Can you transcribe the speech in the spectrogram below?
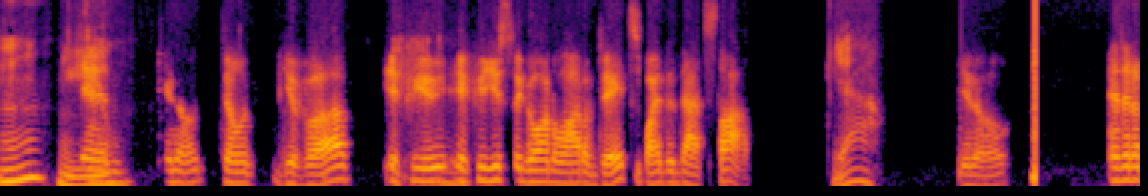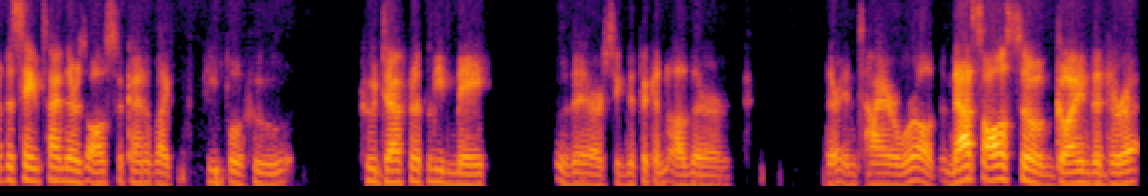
Mm-hmm. You. and you know don't give up if you Mhm. if you used to go on a lot of dates why did that stop Yeah. you know and then at the same time there's also kind of like people who who definitely make their significant other their entire world and that's also going the dire-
